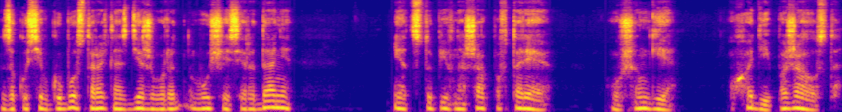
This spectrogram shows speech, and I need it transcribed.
закусив губу, старательно сдерживая рвущееся рыдание, и, отступив на шаг, повторяю. «У Шенге». Уходи, пожалуйста.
